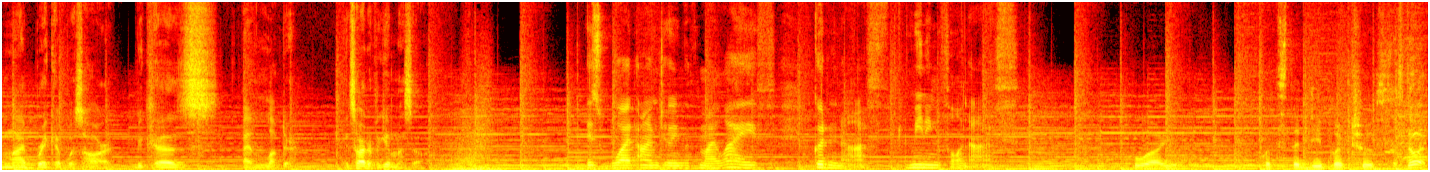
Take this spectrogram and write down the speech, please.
My breakup was hard because I loved her. It's hard to forgive myself. Is what I'm doing with my life good enough, meaningful enough? Who are you? What's the deeper truth? Let's do it.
